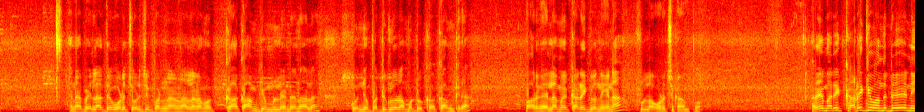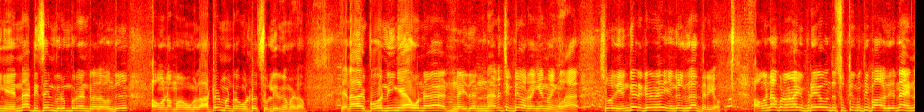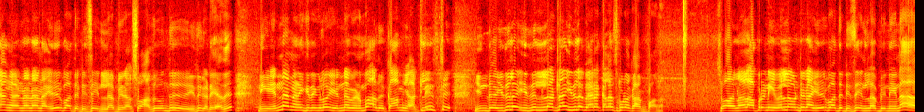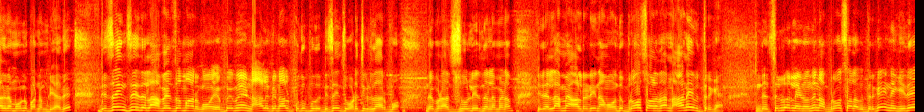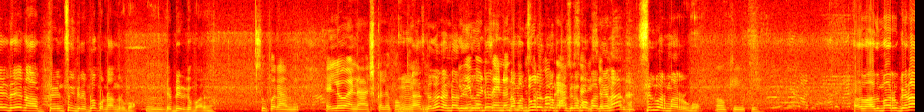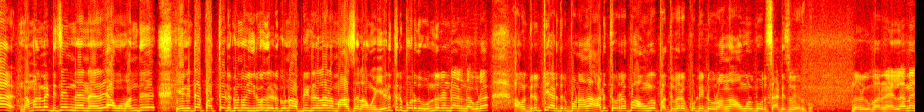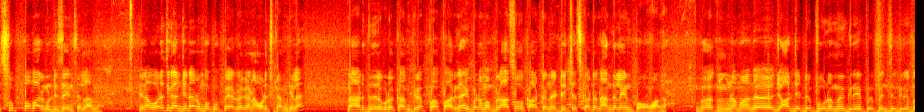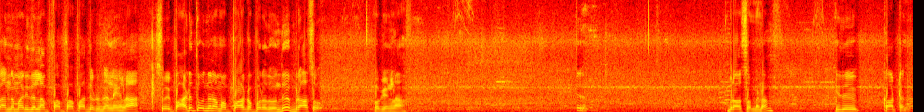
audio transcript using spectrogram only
ஏன்னா இப்போ எல்லாத்தையும் உடச்சி உடச்சி பண்ணனால நம்ம கா காமிக்க முடியலன்றனால கொஞ்சம் பர்டிகுலராக மட்டும் கா காமிக்கிறேன். பாருங்கள் எல்லாமே கடைக்கு வந்தீங்கன்னா ஃபுல்லாக உடச்சி காமிப்போம். அதே மாதிரி கடைக்கு வந்துட்டு நீங்கள் என்ன டிசைன் விரும்புகிறேன்றதை வந்து அவங்க நம்ம உங்களை அட்டன் பண்ணுறவங்கள்ட்ட சொல்லிடுங்க மேடம் ஏன்னா இப்போது நீங்கள் ஒன்று இதை நினச்சிக்கிட்டே வர்றீங்கன்னு வைங்களேன். ஸோ அது எங்கே இருக்குன்னு எங்களுக்கு தான் தெரியும். அவங்க என்ன பண்ணாங்கன்னா இப்படியே வந்து சுற்றி முற்றி பார்க்குறது என்ன என்னங்க என்னென்னா நான் எதிர்பார்த்த டிசைன் இல்லை அப்படின்னா. ஸோ அது வந்து இது கிடையாது. நீங்கள் என்ன நினைக்கிறீங்களோ என்ன வேணுமோ அதை காமி அட்லீஸ்ட் இந்த இதில் இது இல்லாட்டினா இதில் வேறு கலர்ஸ் கூட காமிப்பாங்க. ஸோ அதனால் அப்புறம் நீங்கள் வெளில வந்துட்டு நான் எதிர்பார்த்த டிசைன் இல்லை அப்படின்னீங்கன்னா அது நம்ம ஒன்றும் பண்ண முடியாது. டிசைன்ஸு இதெல்லாம் அவேசமாக இருக்கும். எப்பயுமே நாளுக்கு நாள் புது புது டிசைன்ஸ் உடச்சிக்கிட்டு தான் இருப்போம். இந்த இப்போ நான் சொல்லியிருந்தேன்ல மேடம் இது எல்லாமே ஆல்ரெடி நம்ம வந்து ப்ரோஸாவில் தான் நானே விற்றுருக்கேன் இந்த சில்வர் லைன் வந்து நான் ப்ரோஸாவில் விற்றுருக்கேன் இன்றைக்கி இதே இதே நான் பென்சில் கிரேப்பில் கொண்டாந்துருக்கோம். எப்படி இருக்கு பாருங்கள் சூப்பராக இருக்குது yellow and ash colour ash colour ரெண்டாவது நம்ம தூரத்தில் பார்க்குறப்ப பார்த்தீங்கன்னா சில்வர் மாதிரி இருக்கும். ஓகே ஓகே அது அது மாதிரி இருக்கும். ஏன்னா நம்மளுமே டிசைன் நிறைய அவங்க வந்து என்கிட்ட பத்து எடுக்கணும் இருபது எடுக்கணும் அப்படின்றதெல்லாம் நம்ம ஆசை இல்லை. அவங்க எடுத்துகிட்டு போகிறது ஒன்று ரெண்டாக இருந்தால் கூட அவங்க திருப்தியாக எடுத்துகிட்டு போனால் தான் அடுத்து வர்றப்போ அவங்க பத்து பேரை கூட்டிகிட்டு வருவாங்க. அவங்களுக்கும் ஒரு சாட்டிஸ்ஃபை இருக்கும். இந்த வரைக்கும் பாருங்கள் எல்லாமே சூப்பராக இருக்கும் டிசைன்ஸ் எல்லாமே. ஏன்னா உடச்சி காமிச்சேன்னா ரொம்ப குப்பையாக இருக்கானா உடச்சி காமிக்கல. நான் அடுத்ததில் கூட காமிக்கிறேன். பா பாருங்கள் இப்போ நம்ம பிராஸோ காட்டனு டீச்சர்ஸ் காட்டன் அந்த லைன் போவோம். வாங்க. இப்போ நம்ம அந்த ஜார்ஜெட்டு பூனமு கிரேப்பு பென்சில் கிரேப்பு அந்த மாதிரி இதெல்லாம் பா பா பார்த்துட்டு இருந்தோம் இல்லைங்களா? ஸோ இப்போ அடுத்து வந்து நம்ம பார்க்க போகிறது வந்து பிராசோ. ஓகேங்களா? Brasso madam. இது காட்டன்.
